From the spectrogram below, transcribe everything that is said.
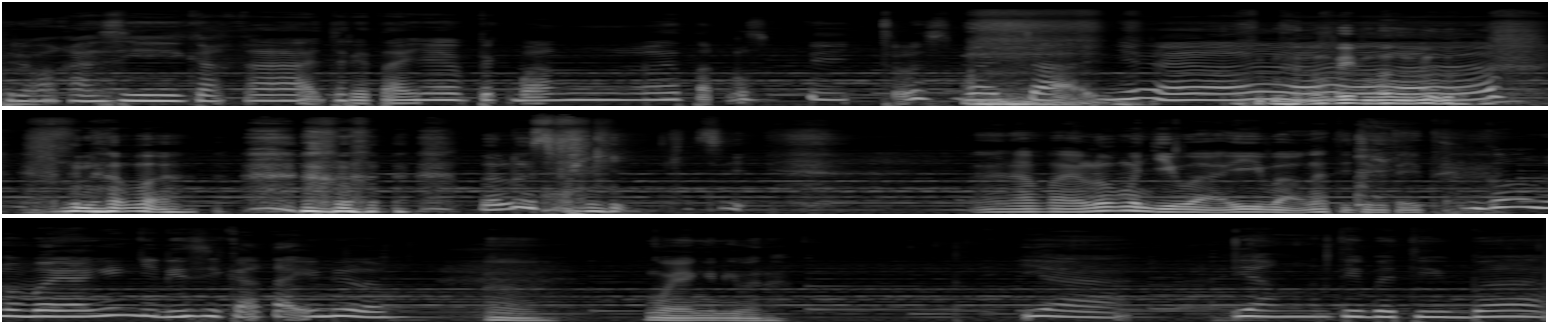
Terima kasih kakak, ceritanya epic banget. Aku speechless bacanya. Kenapa emang lu? Kenapa? Kok lu speechless sih? Kenapa lu menjiwai banget di cerita itu? Gue ngebayangin jadi si kakak ini loh. Uh, ngebayangin gimana? Ya, yang tiba-tiba.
